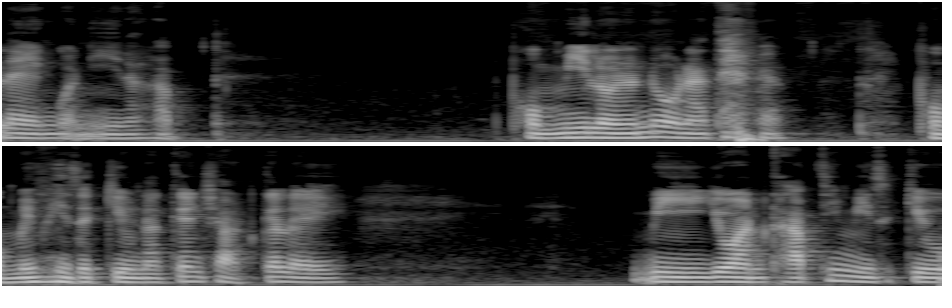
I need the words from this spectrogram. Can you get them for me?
แรงกว่านี้นะครับ ผมมีโรนัลโดนะ แต่แบบ ผมไม่มีสกิลนักเกิลช็อตก็เลย มีโยนครับที่มีสกิล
